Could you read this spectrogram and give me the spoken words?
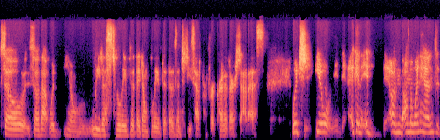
So, so that would you know lead us to believe that they don't believe that those entities have preferred creditor status, which you know again, it on, on the one hand,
